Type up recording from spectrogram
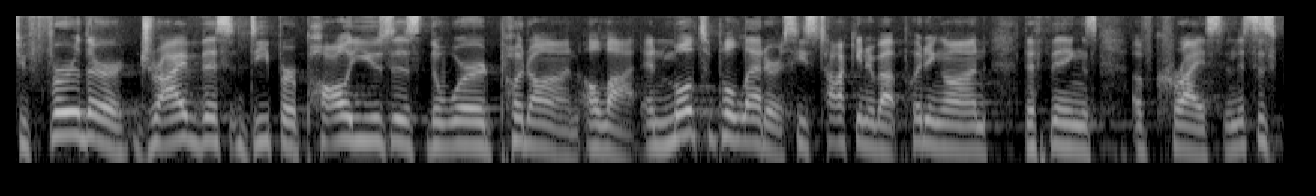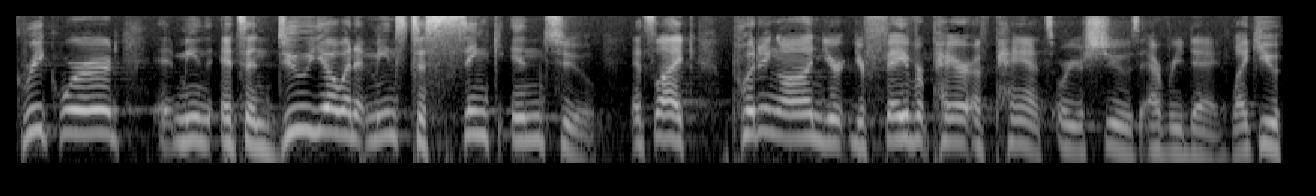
To further drive this deeper, Paul uses the word put on a lot. In multiple letters, he's talking about putting on the things of Christ. And it's this Greek word, it means it's enduio and it means to sink into. It's like putting on your, your favorite pair of pants or your shoes every day. Like you,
